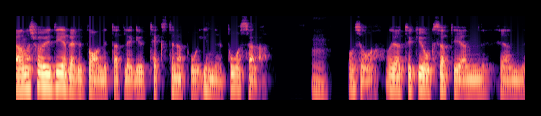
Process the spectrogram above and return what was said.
Annars var ju det väldigt vanligt att lägga ut texterna på innerpåsarna Mm. och så. Och jag tycker också att det är en, en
